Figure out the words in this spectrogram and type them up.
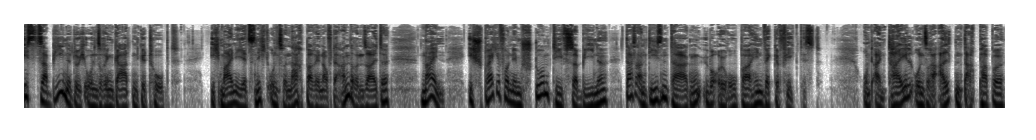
ist Sabine durch unseren Garten getobt. Ich meine jetzt nicht unsere Nachbarin auf der anderen Seite, nein, ich spreche von dem Sturmtief Sabine, das an diesen Tagen über Europa hinweggefegt ist. Und ein Teil unserer alten Dachpappe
